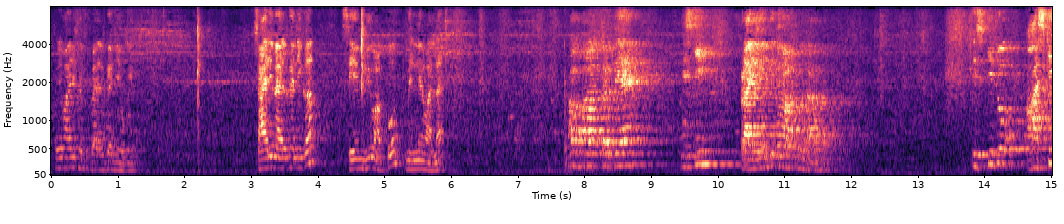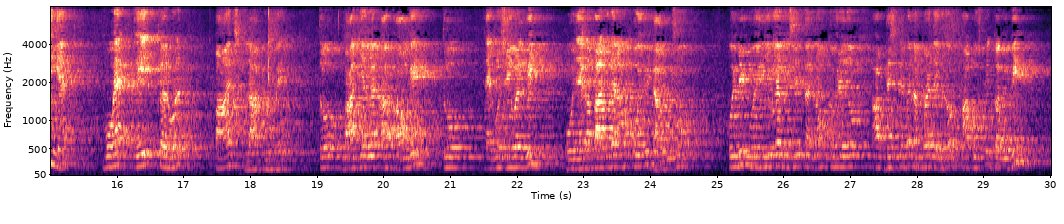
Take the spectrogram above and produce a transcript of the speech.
तो ये हमारी फिफ्थ बैल्कनी हो गई। सारी बैल्कनी का सेम व्यू आपको मिलने वाला है। अब बात करते हैं इसकी प्राइसिंग की मैं आपको बता रहा हूँ। इसकी जो आस्किंग है वो है एक करोड़ पाँच लाख रुपए। तो बाकी अगर आप आओगे तो नेगोशिएबल भी हो जाएगा। बाकी अगर आपको कोई भी डाउट हो, कोई भी क्वेरी हो या विज़िट करना हो तो मेरे जो आप डिस्प्ले में नंबर देख रहे हो, आप उस पर कभी भी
